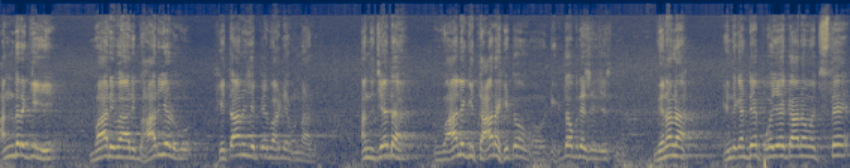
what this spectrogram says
అందరికీ వారి వారి భార్యలు హితాన్ని చెప్పేవాడే ఉన్నారు. అందుచేత వాళ్ళకి తార హితో హితోపదేశం చేస్తుంది. వినల. ఎందుకంటే పోయే కాలం వస్తే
